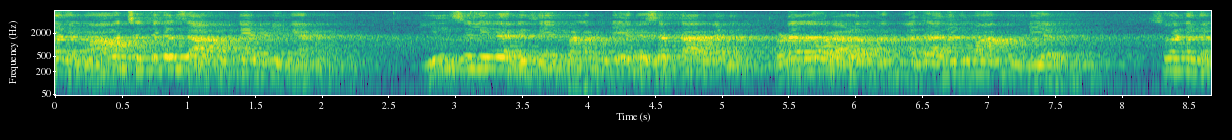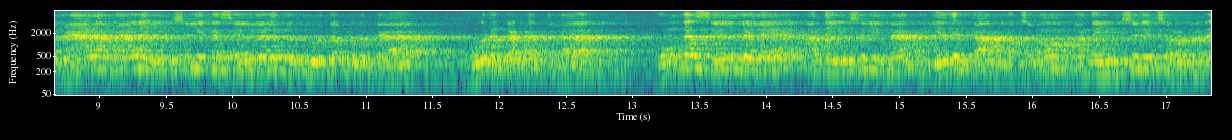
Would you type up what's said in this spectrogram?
நீங்கள் மாவச்சத்துக்கள் சாப்பிட்டுட்டே இருக்கீங்க. இன்சுலினை ரிசீவ் பண்ணக்கூடிய ரிசப்டார்கள் உடலில் ஒரு அளவு. அது அதிகமாக ஆக்க முடியாது. ஸோ நீங்கள் மேலே மேலே இன்சுலினை செல்களுக்கு கொடுக்க கொடுக்க ஒரு கட்டத்தில் உங்கள் செல்களே அந்த இன்சுலினை எதிர்க்க ஆரம்பிச்சிடும் அந்த இன்சுலின் சொல்கிறத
